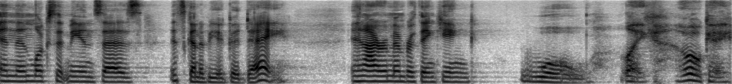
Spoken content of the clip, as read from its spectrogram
and then looks at me and says, It's going to be a good day. And I remember thinking, Whoa, like, okay,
